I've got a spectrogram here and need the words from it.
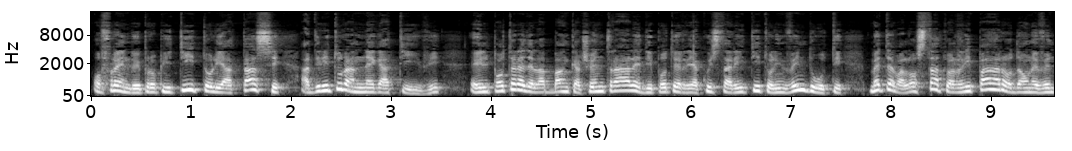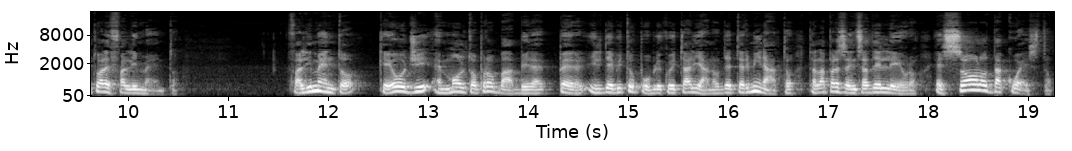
offrendo i propri titoli a tassi addirittura negativi e il potere della banca centrale di poter riacquistare i titoli invenduti metteva lo Stato al riparo da un eventuale fallimento fallimento che oggi è molto probabile per il debito pubblico italiano determinato dalla presenza dell'euro e solo da questo.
